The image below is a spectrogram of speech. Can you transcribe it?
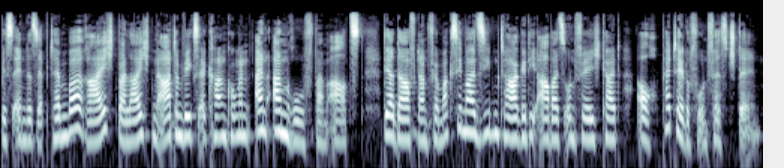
Bis Ende September reicht bei leichten Atemwegserkrankungen ein Anruf beim Arzt. Der darf dann für maximal sieben Tage die Arbeitsunfähigkeit auch per Telefon feststellen.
